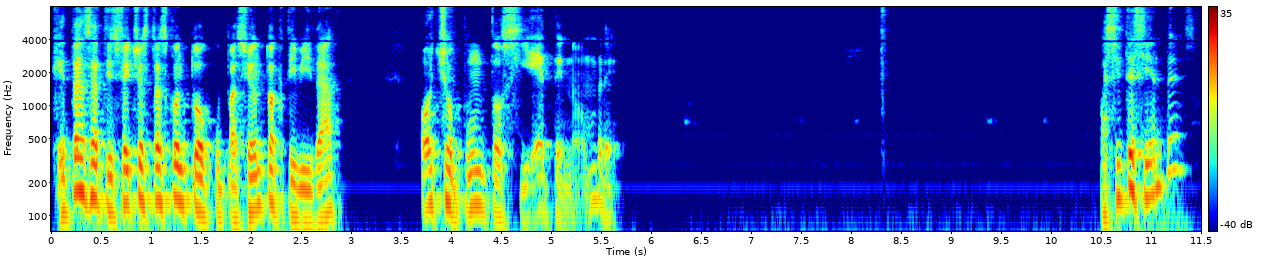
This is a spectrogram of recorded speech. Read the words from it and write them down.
¿Qué tan satisfecho estás con tu ocupación, tu actividad? 8.7, no, hombre. ¿Así te sientes?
